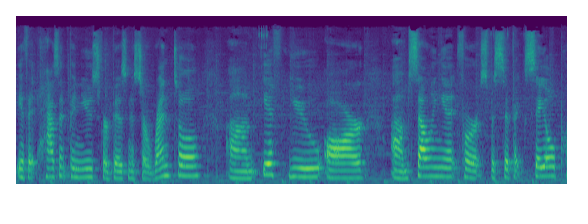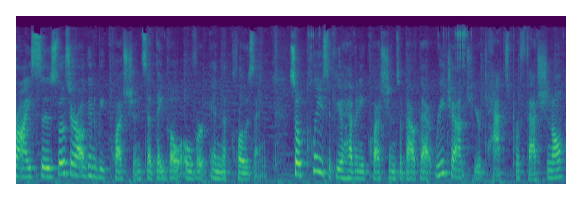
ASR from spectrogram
if it hasn't been used for business or rental, um, if you are um, selling it for specific sale prices, those are all going to be questions that they go over in the closing. So please, if you have any questions about that, reach out to your tax professional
